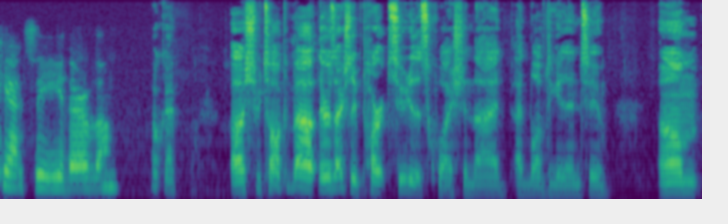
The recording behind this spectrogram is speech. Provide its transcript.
can't see either of them. Okay. Uh, should we talk about? There's actually part two to this question that I'd, I'd love to get into. Um,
